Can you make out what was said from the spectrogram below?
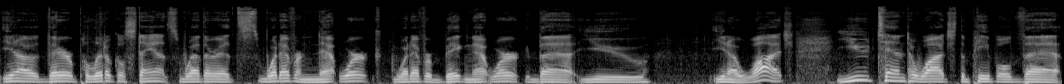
you know, their political stance, whether it's whatever network, whatever big network that you, you know, watch, you tend to watch the people that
